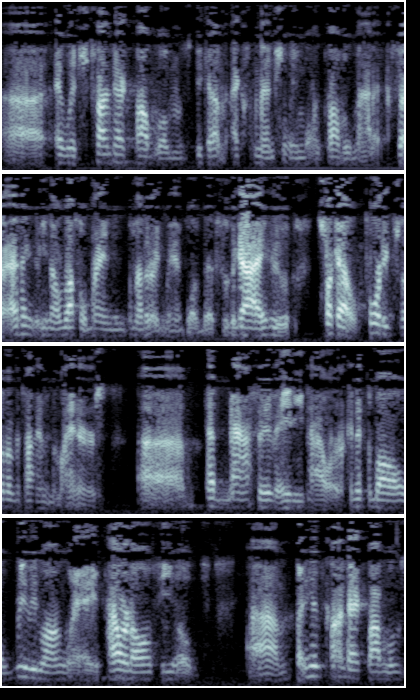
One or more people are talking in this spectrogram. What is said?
uh, at which contact problems become exponentially more problematic. So I think, you know, Russell Branyan's another example of this. Is a guy who struck out 40% of the time in the minors, uh, had massive 80 power, could hit the ball really long way, powered all fields. Um, but his contact problems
